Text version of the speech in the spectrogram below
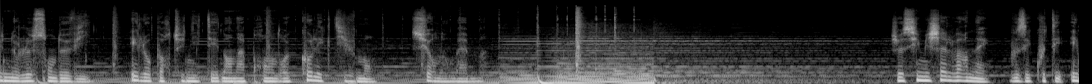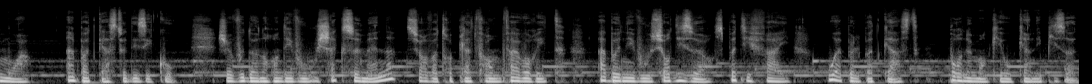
une leçon de vie et l'opportunité d'en apprendre collectivement sur nous-mêmes. Je suis Michel Varnet, vous écoutez Et moi, un podcast des échos. Je vous donne rendez-vous chaque semaine sur votre plateforme favorite. Abonnez-vous sur Deezer, Spotify ou Apple Podcast pour ne manquer aucun épisode.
